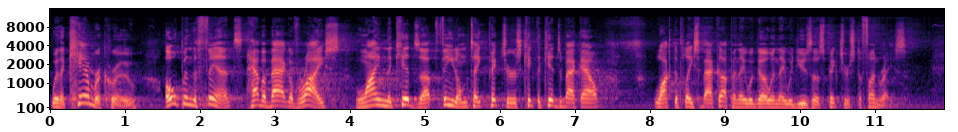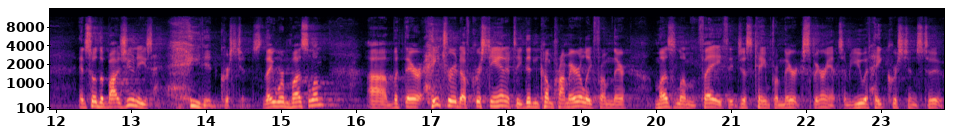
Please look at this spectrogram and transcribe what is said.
with a camera crew open the fence, have a bag of rice, line the kids up, feed them, take pictures, kick the kids back out, lock the place back up, and they would go and they would use those pictures to fundraise. And so the Bajunis hated Christians. They were Muslim, uh, but their hatred of Christianity didn't come primarily from their Muslim faith, it just came from their experience. I mean, you would hate Christians too.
